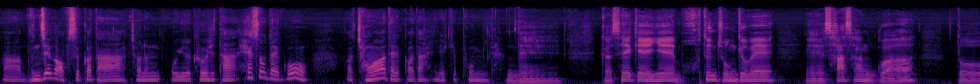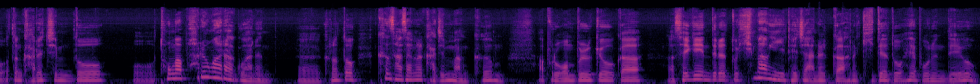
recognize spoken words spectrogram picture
아, 문제가 없을 거다. 저는 오히려 그것이 다 해소되고 어, 정화가 될 거다 이렇게 봅니다. 네. 그러니까 세계의 모든 종교의 에, 사상과 또 어떤 가르침도 어, 통합 활용하라고 하는 에, 그런 또 큰 사상을 가진 만큼 앞으로 원불교가 세계인들의 또 희망이 되지 않을까 하는 기대도 해보는데요.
